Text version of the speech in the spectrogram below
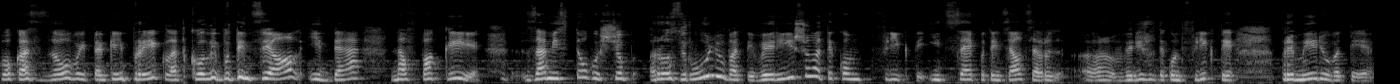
показовий такий приклад, коли потенціал іде навпаки, замість того, щоб розрулювати, вирішувати конфлікти, і цей потенціал це роз- е, вирішувати конфлікти, примирювати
